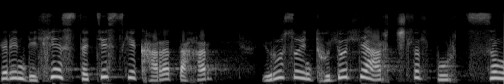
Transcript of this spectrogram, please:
Тэгэхээр энэ дэлхийн статистикийг хараад байхаар ерөөсөө энэ төлөөллийн арчлал бүрдсэн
